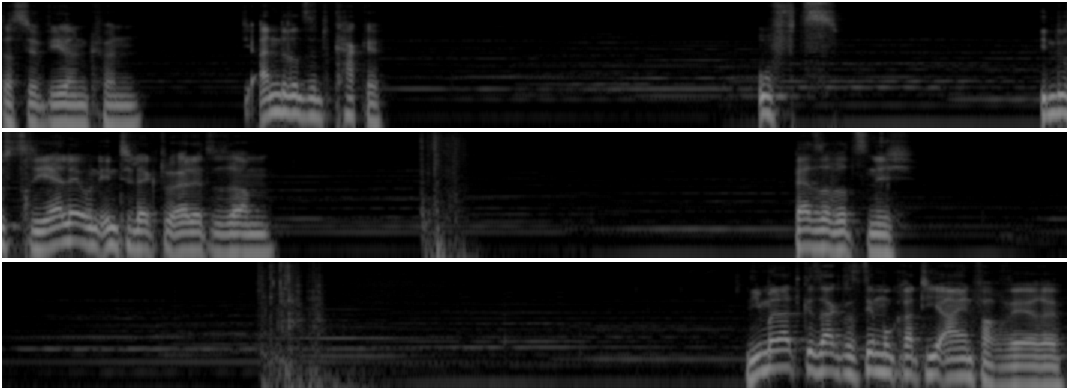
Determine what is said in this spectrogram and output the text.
das wir wählen können. Die anderen sind kacke. Uffts. Industrielle und Intellektuelle zusammen. Besser wird's nicht. Niemand hat gesagt, dass Demokratie einfach wäre.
